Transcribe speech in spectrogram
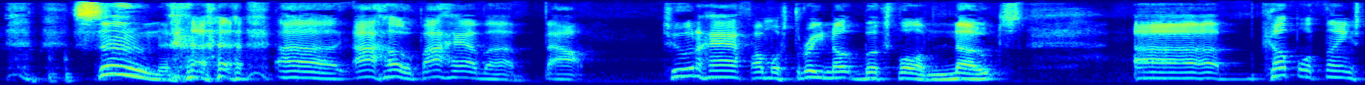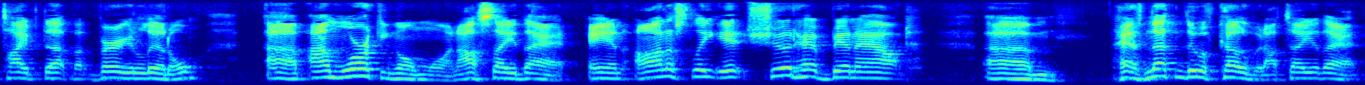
soon. uh, I hope. I have uh, about two and a half, almost three notebooks full of notes a uh, couple of things typed up, but very little. Uh, I'm working on one. I'll say that. And honestly, it should have been out. Um, has nothing to do with COVID. I'll tell you that.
